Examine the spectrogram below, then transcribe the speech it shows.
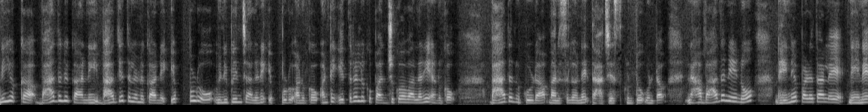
నీ యొక్క బాధను కానీ బాధ్యతలను కానీ ఎప్పుడూ వినిపించాలని ఎప్పుడు అనుకో అంటే ఇతరులకు పంచుకోవాలని అనుకో బాధను కూడా మనసులోనే దాచేసుకుంటూ ఉంటావు. నా బాధ నేను నేనే పడతాలే నేనే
